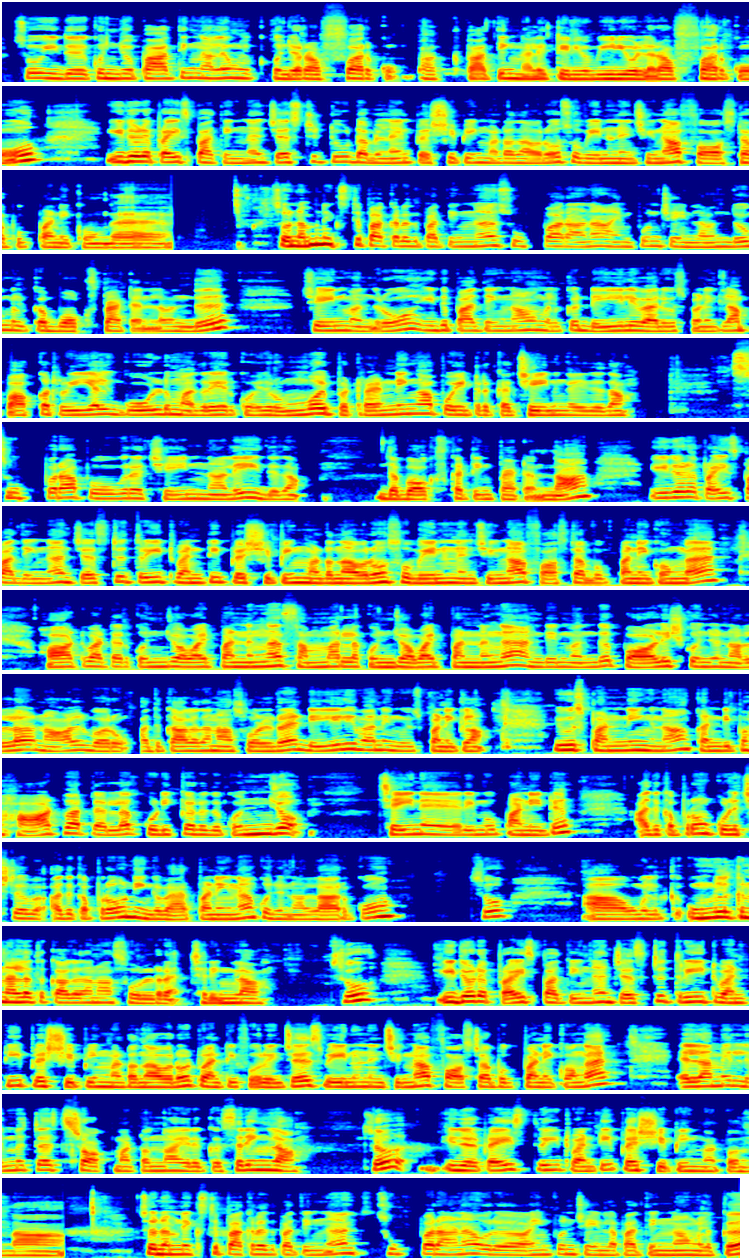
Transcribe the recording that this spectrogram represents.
ஸோ இது கொஞ்சம் பார்த்தீங்கனாலே உங்களுக்கு கொஞ்சம் ரஃப்பாக இருக்கும். பாக் பார்த்தீங்கனாலே தெரியும். வீடியோவில் ரஃப்பாக இருக்கும். இதோட ப்ரைஸ் பார்த்தீங்கன்னா just two double nine plus shipping மட்டும் தான் வரும். ஸோ வேணும்னு நினச்சிங்கன்னா ஃபாஸ்ட்டாக புக் பண்ணிக்கோங்க. ஸோ நம்ம நெக்ஸ்ட்டு பார்க்குறது பார்த்தீங்கன்னா சூப்பரான ஐம்பூன் செயினில் வந்து உங்களுக்கு பாக்ஸ் பேட்டர்னில் வந்து செயின் வந்துடும் இது பார்த்தீங்கன்னா உங்களுக்கு டெய்லி வேர் யூஸ் பண்ணிக்கலாம். பார்க்க ரியல் கோல்டு மாதிரியே இருக்கும். இது ரொம்ப இப்போ ட்ரெண்டிங்காக போயிட்டுருக்க செயினுங்க இதுதான். சூப்பராக போகிற செயின்னாலே இதுதான். இந்த பாக்ஸ் கட்டிங் பேட்டர்ன் தான். இதோட ப்ரைஸ் பார்த்தீங்கன்னா just three twenty plus shipping மட்டும்தான் வரும். ஸோ வேணும்னு நினச்சிங்கன்னா ஃபாஸ்ட்டாக புக் பண்ணிக்கோங்க. ஹாட் வாட்டர் கொஞ்சம் அவாய்ட் பண்ணுங்கள் சம்மரில் கொஞ்சம் அவாய்ட் பண்ணுங்கள் அண்ட் தென் வந்து பாலிஷ் கொஞ்சம் நல்ல நாள் வரும். அதுக்காக தான் நான் சொல்கிறேன் டெய்லி வர நீங்கள் யூஸ் பண்ணிக்கலாம். யூஸ் பண்ணிங்கன்னா கண்டிப்பாக ஹாட் வாட்டரில் குடிக்கிறது கொஞ்சம் செயினை ரிமூவ் பண்ணிவிட்டு அதுக்கப்புறம் குளிச்சுட்டு அதுக்கப்புறம் நீங்கள் வேர் பண்ணிங்கன்னா கொஞ்சம் நல்லாயிருக்கும் ஸோ உங்களுக்கு உங்களுக்கு நல்லதுக்காக தான் நான் சொல்கிறேன் சரிங்களா? ஸோ இதோட ப்ரைஸ் பார்த்தீங்கன்னா just three twenty plus shipping மட்டும்தான் வரும். டுவெண்ட்டி ஃபோர் இன்ச்சஸ் வேணும்னு நினச்சிங்கன்னா ஃபாஸ்ட்டாக புக் பண்ணிக்கோங்க. எல்லாமே லிமிட்டட் ஸ்டாக் மட்டும்தான் இருக்குது சரிங்களா? ஸோ இதோட price three twenty plus shipping மட்டும்தான். ஸோ நம்ம நெக்ஸ்ட்டு பார்க்குறது பார்த்தீங்கன்னா சூப்பரான ஒரு ஐம்பொன் செயினில் பார்த்தீங்கன்னா உங்களுக்கு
